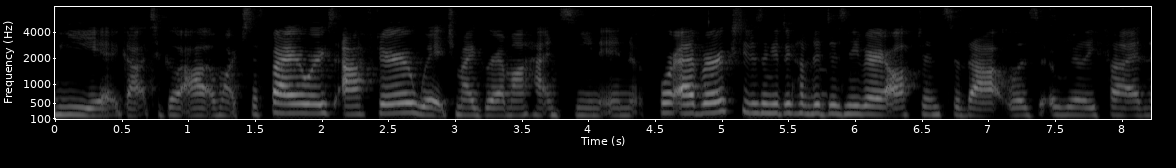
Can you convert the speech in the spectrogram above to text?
we got to go out and watch the fireworks after, which my grandma hadn't seen in forever. She doesn't get to come to Disney very often, so that was a really fun,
